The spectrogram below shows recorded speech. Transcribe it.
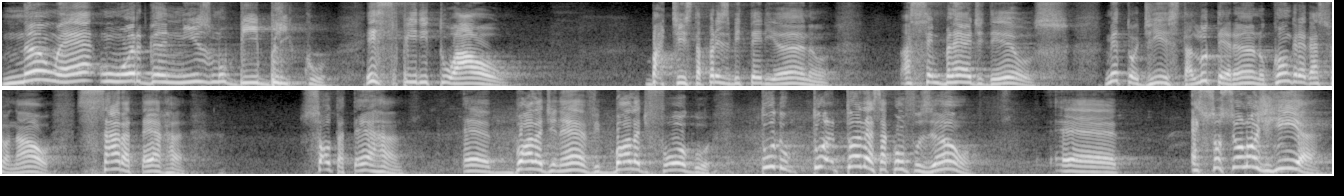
não é um organismo bíblico, espiritual, batista, presbiteriano, Assembleia de Deus, metodista, luterano, congregacional, sara terra, solta terra, é, bola de neve, bola de fogo, tudo, tu, toda essa confusão é, é sociologia.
